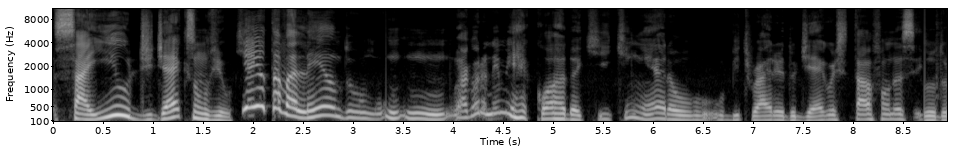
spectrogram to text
saiu de Jacksonville? E aí eu tava lendo um, um, agora eu nem me recordo aqui quem era o, o beat writer do Jaguars que tava falando assim, do, do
